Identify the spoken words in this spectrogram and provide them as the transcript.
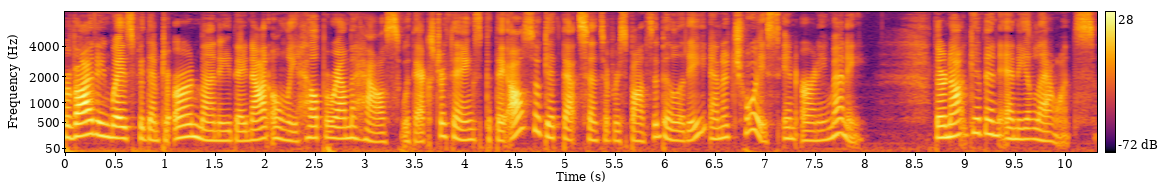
Providing ways for them to earn money, they not only help around the house with extra things, but they also get that sense of responsibility and a choice in earning money. They're not given any allowance,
